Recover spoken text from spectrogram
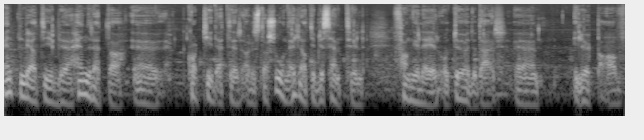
Enten ved at de ble henretta eh, kort tid etter arrestasjonen, eller at de ble sendt til fangeleir og døde der eh, i løpet av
